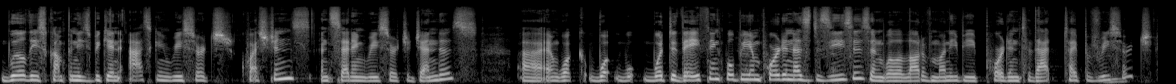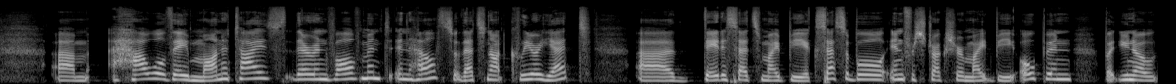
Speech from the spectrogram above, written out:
will these companies begin asking research questions and setting research agendas? Uh, and what, what, what do they think will be important as diseases? And will a lot of money be poured into that type of mm-hmm. research? Um, how will they monetize their involvement in health? So that's not clear yet. Uh, data sets might be accessible, infrastructure might be open, but you know,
